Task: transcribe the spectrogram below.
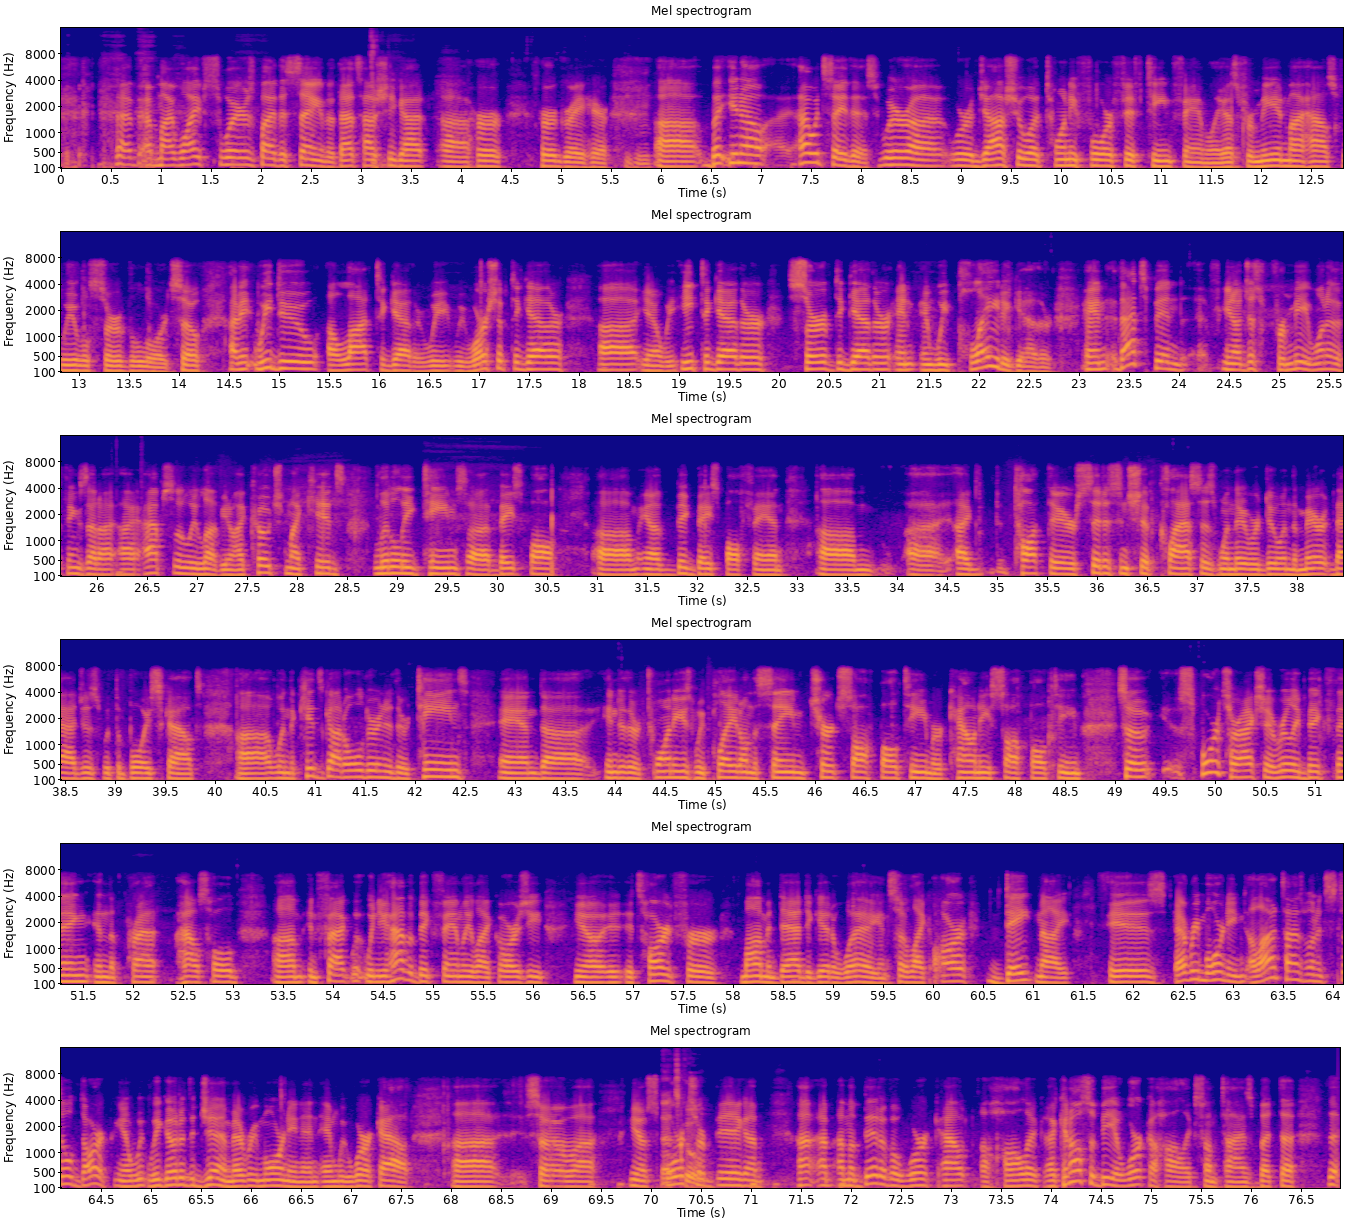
Uh, uh, my wife swears by the saying that that's how she got uh, her her gray hair. Uh, but you know, I would say this: we're uh, we're a Joshua 24:15 family. As for me and my house, we will serve the Lord. So I mean, we do a lot together. We we worship together. Uh, you know, we eat together, serve together, and, and we play together. And that's been, you know, just for me, one of the things that I, I absolutely love. You know, I coached my kids' little league teams, uh, baseball. Um, you know, big baseball fan. Um, uh, I taught their citizenship classes when they were doing the merit badges with the Boy Scouts. Uh, when the kids got older into their teens and uh, into their 20s, we played on the same church softball team or county softball team. So sports are actually a really big thing in the Pratt household. Um, in fact, when you have a big family like ours, you you know it, it's hard for mom and dad to get away, and so like our date night is every morning. A lot of times when it's still dark, you know, we, we go to the gym every morning and, and we work out. Uh, so uh, you know, sports cool. are big. I'm I- I'm I'm a bit of a workout aholic. I can also be a workaholic sometimes, but the, the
